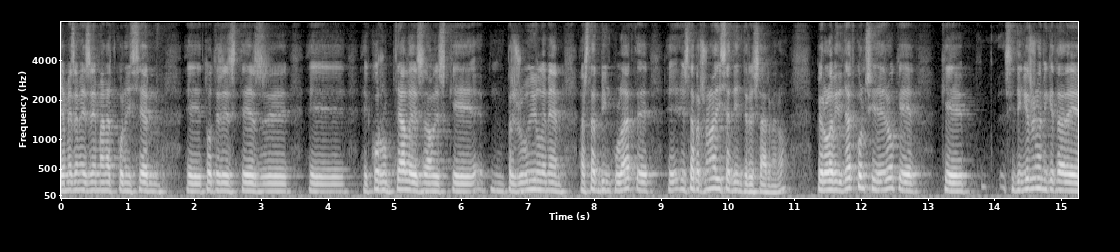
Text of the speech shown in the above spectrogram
a més a més hem anat coneixent eh, totes aquestes eh, eh, corrupteles a les que presumiblement ha estat vinculat, eh, aquesta persona ha deixat d'interessar-me. No? Però la veritat considero que, que si tingués una miqueta de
